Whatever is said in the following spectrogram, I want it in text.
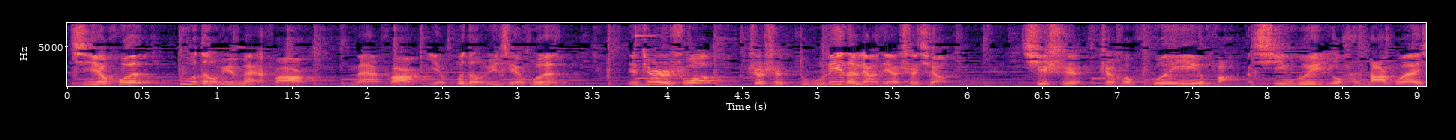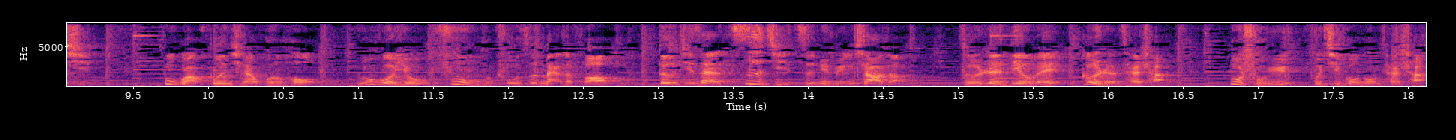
结婚不等于买房，买房也不等于结婚，也就是说这是独立的两件事情。其实这和婚姻法的新规有很大关系。不管婚前婚后，如果由父母出资买的房，登记在自己子女名下的，则认定为个人财产，不属于夫妻共同财产。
